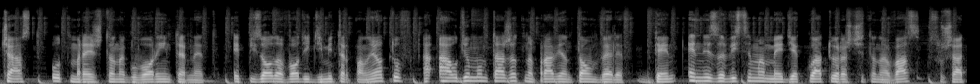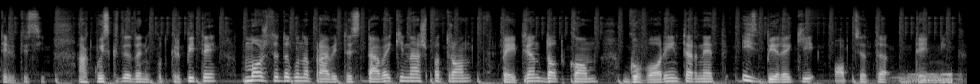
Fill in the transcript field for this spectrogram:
част от мрежата на Говори Интернет. Епизода води Димитър Панайотов, а аудиомонтажът направи Антон Велев. Ден е независима медия, която разчита на вас, слушателите си. Ако искате да ни подкрепите, можете да го направите ставайки наш патрон в patreon.com, Говори Интернет, избирайки опцията Денник.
